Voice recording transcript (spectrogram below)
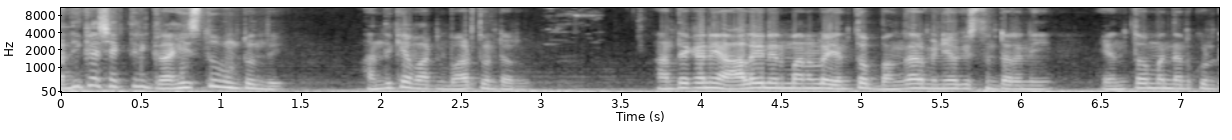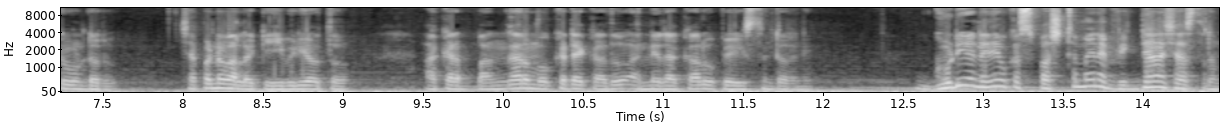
అధిక శక్తిని గ్రహిస్తూ ఉంటుంది. అందుకే వాటిని వాడుతుంటారు. అంతేకాని ఆలయ నిర్మాణంలో ఎంతో బంగారం వినియోగిస్తుంటారని ఎంతోమంది అనుకుంటూ ఉంటారు. చెప్పండి వాళ్ళకి ఈ వీడియోతో. అక్కడ బంగారం ఒక్కటే కాదు అన్ని రకాలు ఉపయోగిస్తుంటారని. గుడి అనేది ఒక స్పష్టమైన విజ్ఞాన శాస్త్రం.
